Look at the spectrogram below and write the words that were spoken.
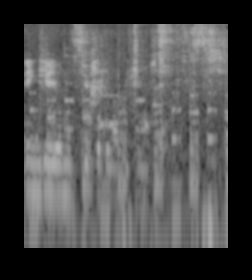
園芸用の土っぽくなってきました。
